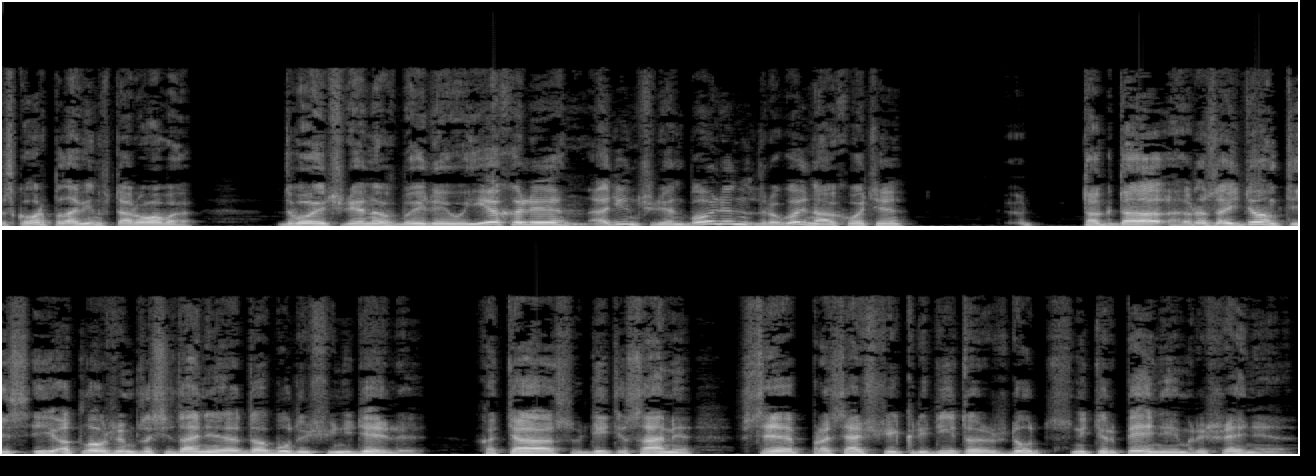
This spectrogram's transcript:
Скоро половин второго. Двое членов были и уехали, один член болен, другой на охоте. — Тогда разойдемтесь и отложим заседание до будущей недели. Хотя, судите сами, все просящие кредита ждут с нетерпением решения.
